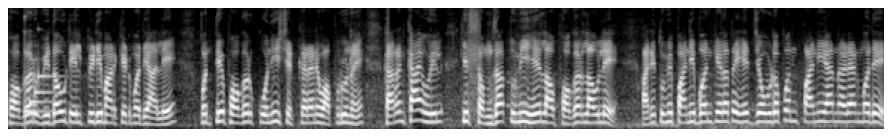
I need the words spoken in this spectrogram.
fogger without L P D मार्केटमध्ये आले पण ते फॉगर कोणी शेतकऱ्याने वापरू नये. कारण काय होईल की समजा तुम्ही हे लाव फॉगर लावले आणि तुम्ही पाणी बंद केलं तर हे जेवढं पण पाणी या नळ्यांमध्ये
